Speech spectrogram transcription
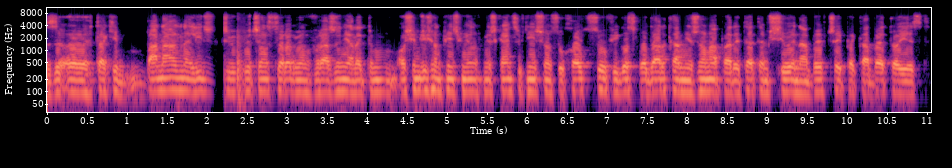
Z, e, takie banalne liczby często robią wrażenie, ale to 85 milionów mieszkańców, nie uchodźców i gospodarka mierzona parytetem siły nabywczej PKB to jest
